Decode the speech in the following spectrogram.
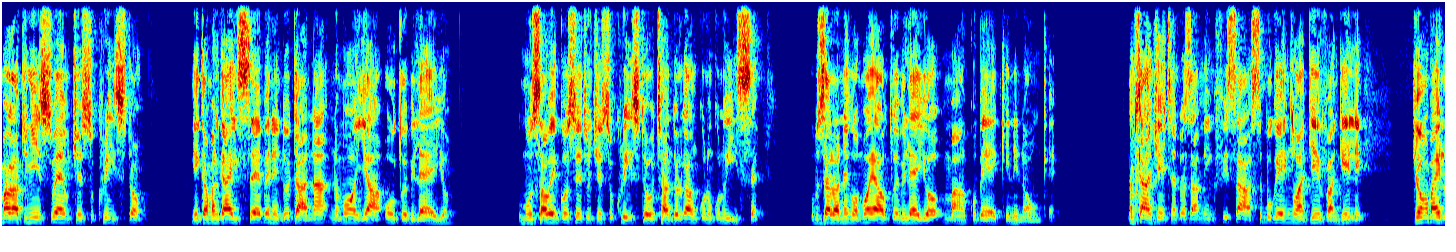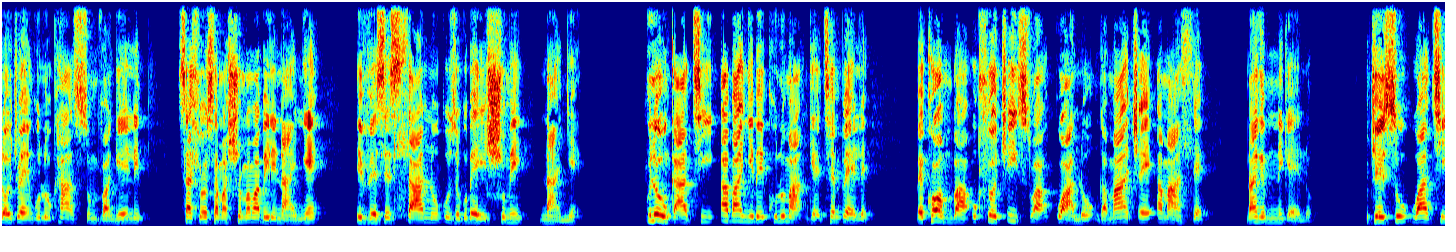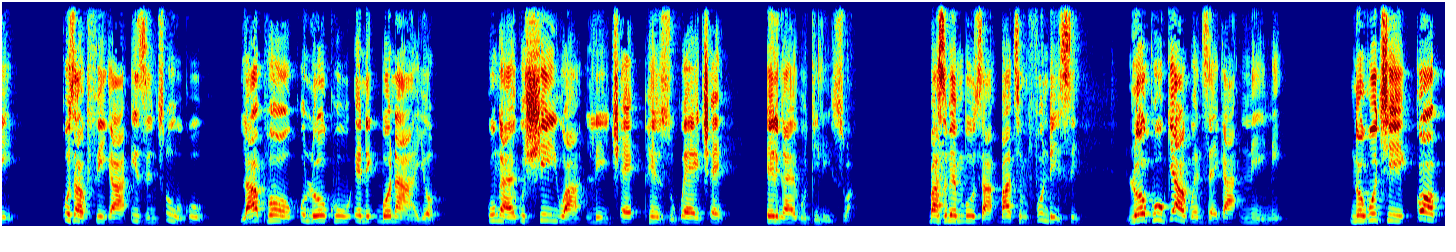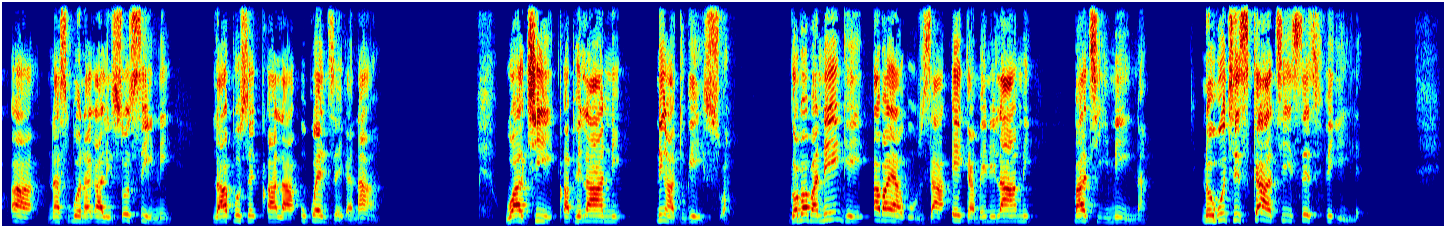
Makadunyiswe uJesu Kristo ngegama likayisebe nendodana nomoya ocwebileyo. Umusa wenkosi yethu uJesu Kristo uthando likaNkulunkulu uyise ubuzalwane ngomoya ocwebileyo makube kini nonke. Namhlanje ithandwa zami ngifisa sibuke incwadi yevangeli njengoba ilotshwe nguLukas umvangeli sahlo samashumi amabili nanye ivesi esihlanu kuze kube ishumi nanye. Kuleyo nkathi abanye bekhuluma ngethempele bekhomba ukuhlotshiswa kwalo ngamatshe amahle nangemnikelo. uJesu wathi kuza kufika izinsuku lapho kulokhu enikubonayo kungaye kushiwa litshe phezu kwetshe elingaye kudilizwa. Base bembuza bathi mfundisi lokhu kuyakwenzeka nini? Nokuthi kopa nasibonakaliso sini lapho seqala ukwenzeka na? Wathi qaphelani ningadukiswa ngoba baningi abayakuza egameni lami bathi yimina. Nokuthi isikhathi sesifikile.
